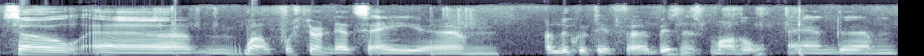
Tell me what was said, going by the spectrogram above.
so, um, well, for Stern, that's a, um, a lucrative uh, business model. And um,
